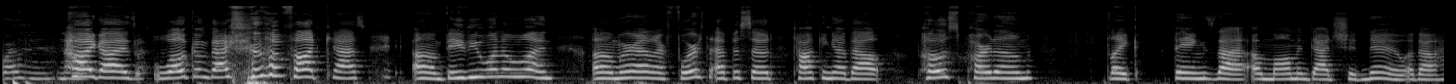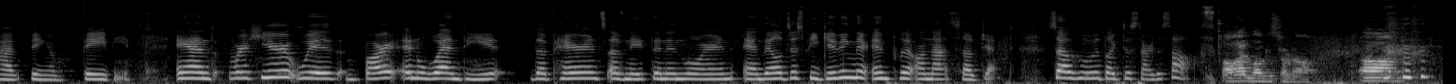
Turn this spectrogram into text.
No. Hi guys, welcome back to the podcast, um, Baby 101. Um, we're at our fourth episode talking about postpartum, like things that a mom and dad should know about having a baby. And we're here with Bart and Wendy, the parents of Nathan and Lauren, and they'll just be giving their input on that subject. So, who would like to start us off? Oh, I'd love to start off. Um,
